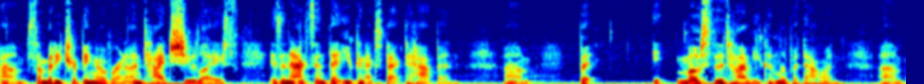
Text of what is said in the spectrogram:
um, somebody tripping over an untied shoelace is an accident that you can expect to happen. Um, but it, most of the time, you can live with that one. Um,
